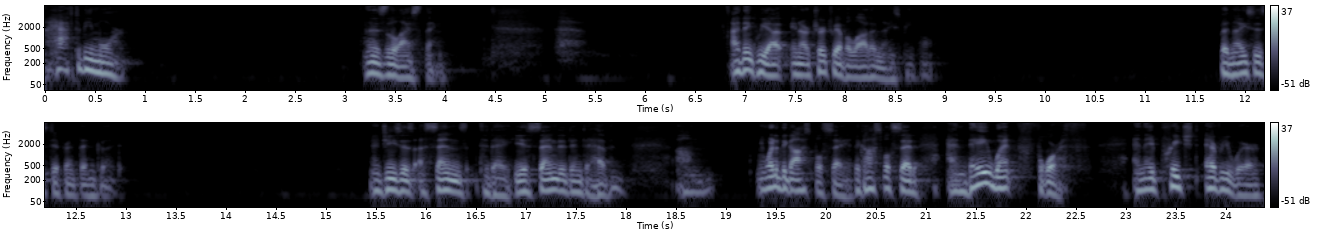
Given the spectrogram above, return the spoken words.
I have to be more. And this is the last thing. I think we have, in our church, we have a lot of nice people. But nice is different than good. And Jesus ascends today. He ascended into heaven. Um, what did the gospel say? The gospel said, and they went forth and they preached everywhere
